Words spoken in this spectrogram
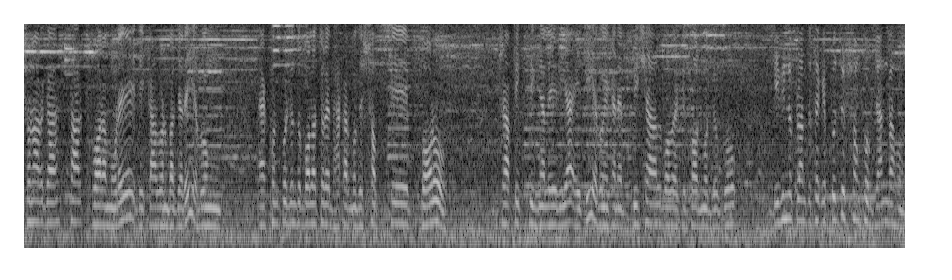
সোনারগাঁ সার্ক ফোয়ারা মোড়ে, এটি কারওয়ান বাজারে এবং এখন পর্যন্ত বলা চলে ঢাকার মধ্যে সবচেয়ে বড় ট্রাফিক সিগন্যাল এরিয়া এটি এবং এখানে বিশাল বড় একটি কর্মযোগ্য বিভিন্ন প্রান্ত থেকে প্রচুর সংখ্যক যানবাহন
